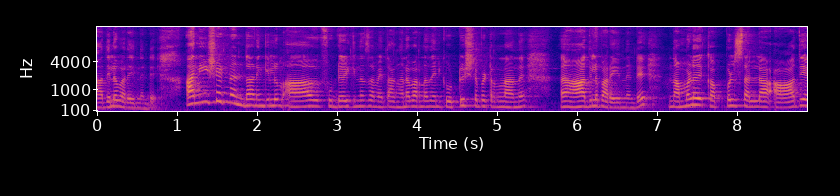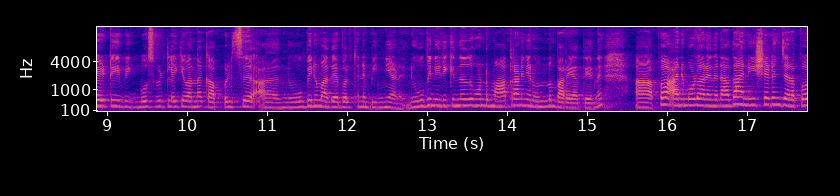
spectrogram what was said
ആദില പറയുന്നുണ്ട്. അനീഷേട്ടൻ എന്താണെങ്കിലും ആ ഫുഡ് കഴിക്കുന്ന സമയത്ത് അങ്ങനെ പറഞ്ഞത് എനിക്ക് ഒട്ടും ഇഷ്ടപ്പെട്ടിട്ടില്ലെന്ന് ആദില പറയുന്നുണ്ട്. നമ്മൾ കപ്പിൾസ് അല്ല ആദ്യമായിട്ട് ഈ ബിഗ് ബോസ് വീട്ടിലേക്ക് വന്ന കപ്പിൾസ് നൂബിനും അതേപോലെ തന്നെ ബിന്നിയാണ്. നൂബിൻ ഇരിക്കുന്നത് കൊണ്ട് മാത്രമാണ് ഞാൻ ഒന്നും പറയാത്തതെന്ന് അപ്പോൾ അനുമോൾ പറയുന്നുണ്ട് അത് അനീഷേട്ടൻ ചിലപ്പോൾ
